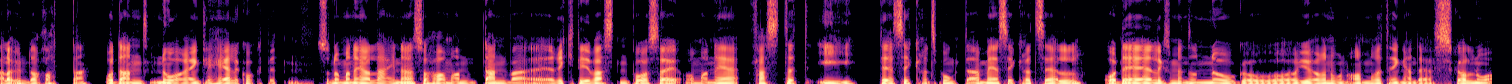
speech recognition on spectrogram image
eller under rattet, og den når egentlig hele cockpiten. Så når man er alene, så har man den eh, riktige vesten på seg, og man er festet i det sikkerhetspunktet med sikkerhetsselen. Og det er liksom en sånn no-go å gjøre noen andre ting enn det. Skal noe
